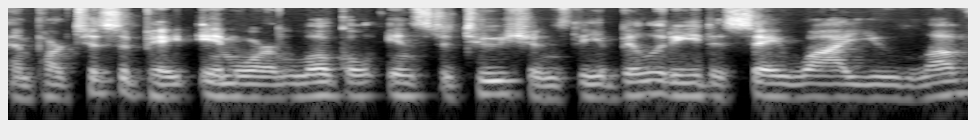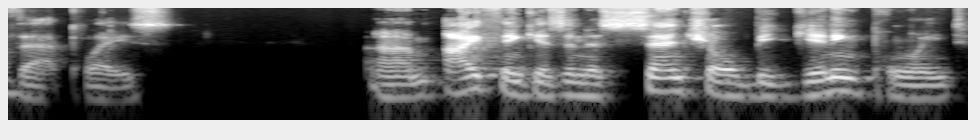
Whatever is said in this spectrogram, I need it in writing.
and participate in more local institutions, the ability to say why you love that place, um, I think is an essential beginning point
